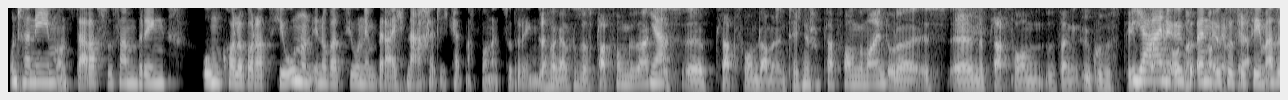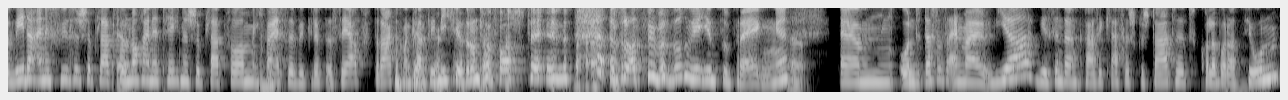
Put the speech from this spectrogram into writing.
Unternehmen und Startups zusammenbringen um Kollaboration und Innovation im Bereich Nachhaltigkeit nach vorne zu bringen. Lass mal ganz kurz das Plattform gesagt. Ja. Ist äh, Plattform damit eine technische Plattform gemeint oder ist äh, eine Plattform sozusagen ein Ökosystem? Ja, eine Öko ein okay, Ökosystem. Ja. Also weder eine physische Plattform ja. noch eine technische Plattform. Ich mhm. weiß, der Begriff ist sehr abstrakt, man kann sich nicht viel darunter vorstellen. Trotzdem versuchen wir ihn zu prägen. Ähm, und das ist einmal wir. Wir sind dann quasi klassisch gestartet, Kollaborationen.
